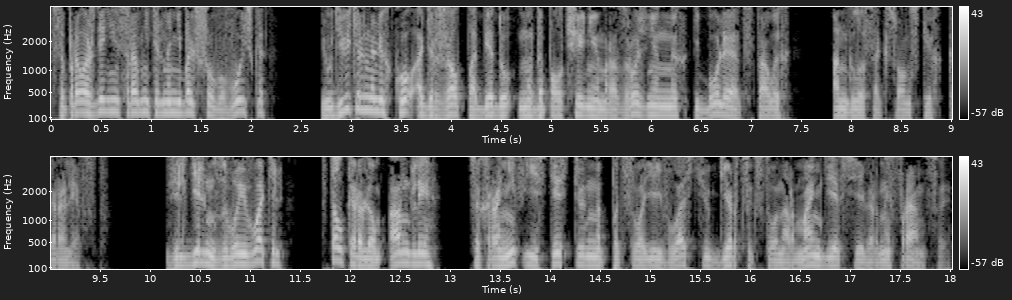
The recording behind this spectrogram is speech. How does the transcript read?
в сопровождении сравнительно небольшого войска и удивительно легко одержал победу над ополчением разрозненных и более отсталых англосаксонских королевств. Вильгельм Завоеватель стал королем Англии, сохранив, естественно, под своей властью герцогство Нормандия в Северной Франции.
